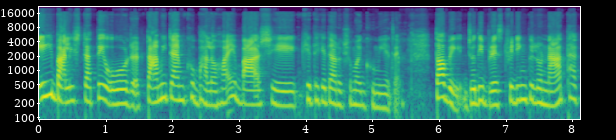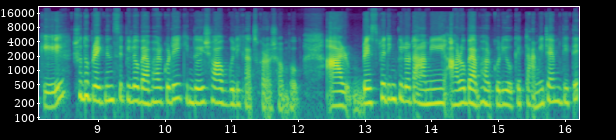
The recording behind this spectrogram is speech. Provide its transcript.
এই বালিশটাতে ওর টামি টাইম খুব ভালো হয় বা সে খেতে খেতে অনেক সময় ঘুমিয়ে যায়। তবে যদি ব্রেস্ট ফিডিং পিলো না থাকে, শুধু প্রেগনেন্সি পিলো ব্যবহার করেই কিন্তু এই সবগুলি কাজ করা সম্ভব। আর ব্রেস্ট ফিডিং পিলোটা আমি আরও ব্যবহার করি ওকে টামি টাইম দিতে,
